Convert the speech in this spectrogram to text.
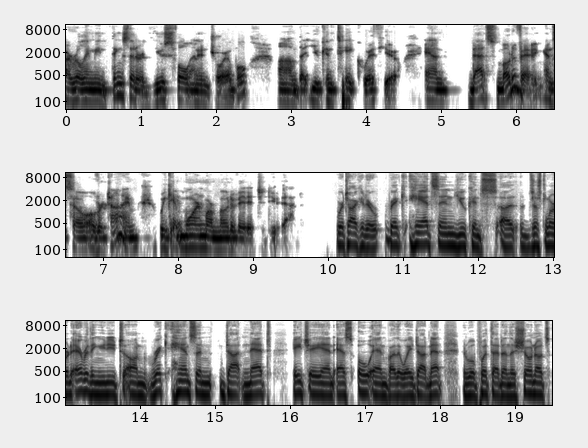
I really mean things that are useful and enjoyable um, that you can take with you. And that's motivating. And so over time, we get more and more motivated to do that. We're talking to Rick Hanson. You can uh, just learn everything you need to on rickhanson.net, H A N S O N, by the way, .net, and we'll put that in the show notes.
